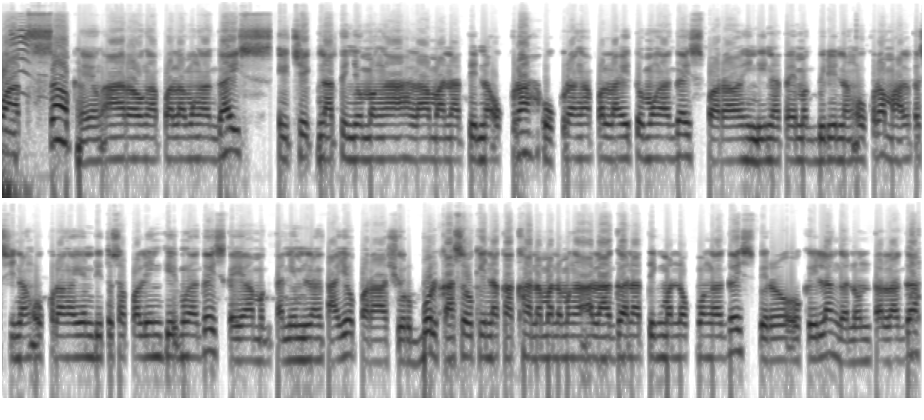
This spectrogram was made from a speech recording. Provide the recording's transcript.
what's up? Ngayong araw nga pala mga guys, i-check natin yung mga halaman natin na okra. Okra nga pala ito mga guys para hindi na tayo magbili ng okra. Mahal kasi ng okra ngayon dito sa palengke mga guys, kaya magtanim lang tayo para sure ball. Kaso kinakakha naman ng mga alaga nating manok mga guys, pero okay lang, ganun talaga.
